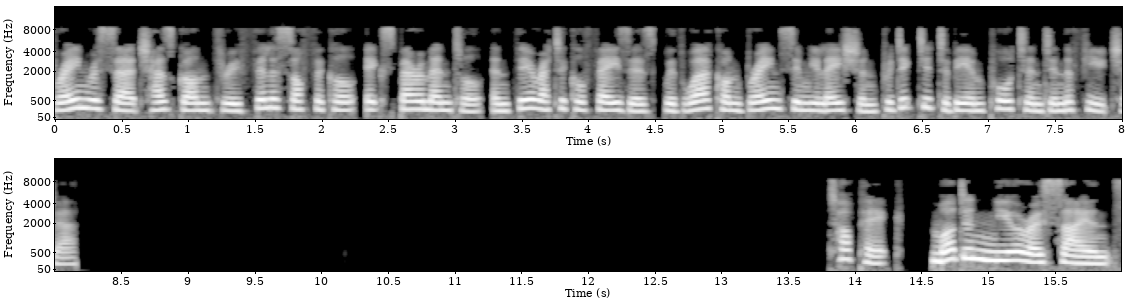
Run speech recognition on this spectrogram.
brain research has gone through philosophical, experimental, and theoretical phases, with work on brain simulation predicted to be important in the future. Modern neuroscience.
